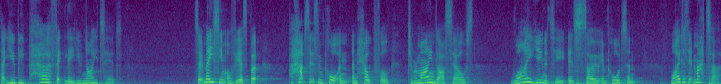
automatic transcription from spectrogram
that you be perfectly united. So it may seem obvious, but perhaps it's important and helpful to remind ourselves why unity is so important. Why does it matter?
